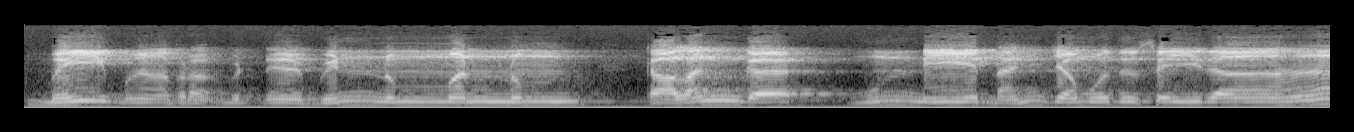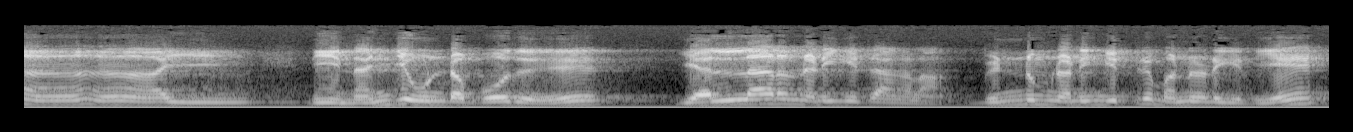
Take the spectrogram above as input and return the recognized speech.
மெய் அப்புறம் விட்- விண்ணும் மண்ணும் கலங்க முன்னீர் நஞ்சமுது செய்தாய். நீ நஞ்சு உண்ட போது எல்லாரும் நடுங்கிட்டாங்களாம். விண்ணும் நடுங்கிட்டு மண்ணு நடுங்கிட்டு.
